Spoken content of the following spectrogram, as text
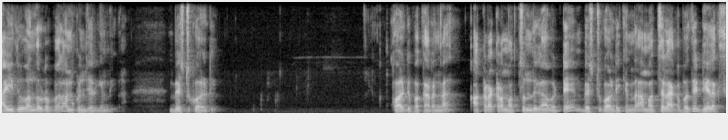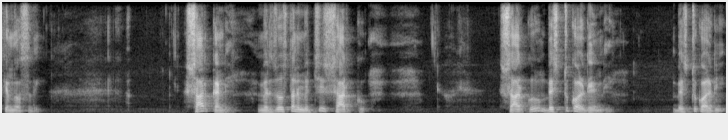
ఐదు వందల రూపాయలు అమ్మకం జరిగింది. బెస్ట్ క్వాలిటీ. క్వాలిటీ ప్రకారంగా అక్కడక్కడ మచ్చ ఉంది కాబట్టి బెస్ట్ క్వాలిటీ కింద ఆ మచ్చ లేకపోతే డీలక్స్ కింద వస్తుంది. షార్క్ అండి. మీరు చూస్తున్న మిర్చి షార్క్. షార్క్ బెస్ట్ క్వాలిటీ అండి. Best quality.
